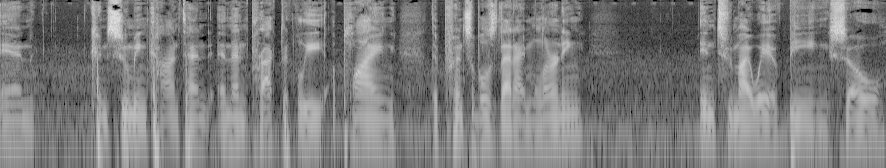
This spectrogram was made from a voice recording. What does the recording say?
and consuming content and then practically applying the principles that I'm learning into my way of being. So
